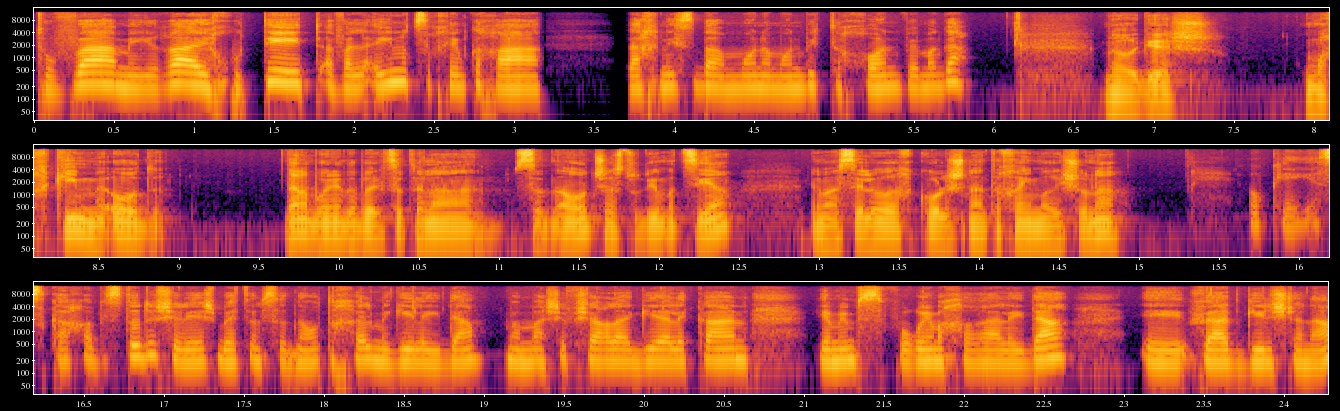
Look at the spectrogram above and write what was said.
טובה, מהירה, איכותית, אבל היינו צריכים ככה להכניס בה המון המון ביטחון ומגע. מרגש ומחכים מאוד. דנה, בואי נדבר קצת על הסדנאות שהסטודיו מציע, למעשה לאורך כל שנת החיים הראשונה. אוקיי, okay, אז ככה, בסטודיו שלי יש בעצם סדנאות החל מגיל לידה, ממש אפשר להגיע לכאן ימים ספורים אחרי הלידה אה, ועד גיל שנה,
